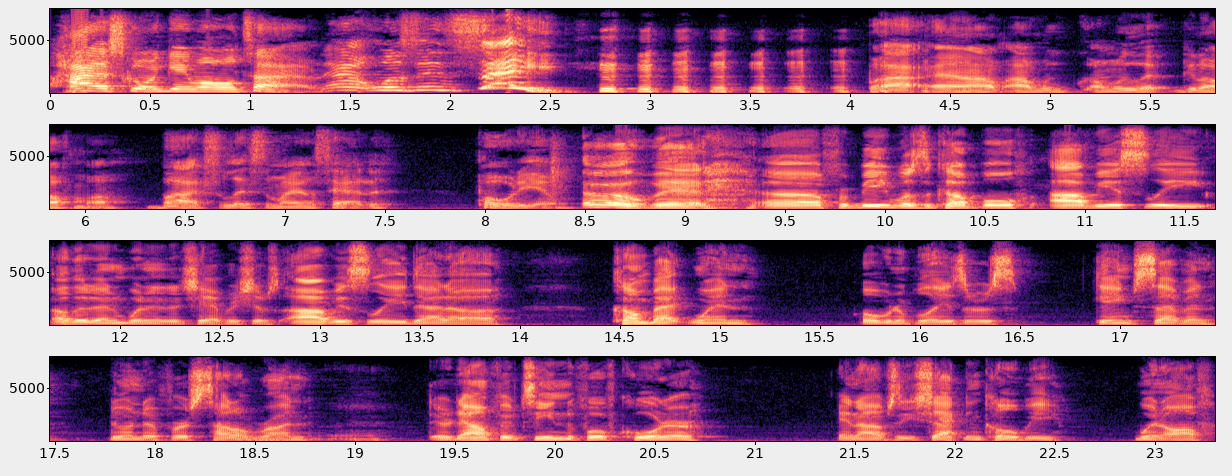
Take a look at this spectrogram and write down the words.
highest scoring game all time. That was insane. but I, am I'm, I'm gonna let, get off my box and let somebody else have the podium. Oh man, uh, for me was a couple. Obviously, other than winning the championships, obviously that uh comeback win over the Blazers, Game Seven during their first title run. They're down 15 in the fourth quarter and obviously Shaq and Kobe went off.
